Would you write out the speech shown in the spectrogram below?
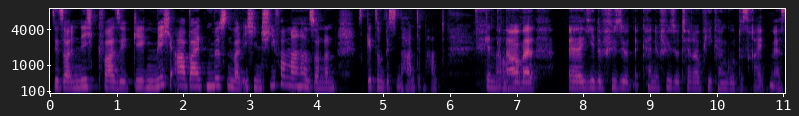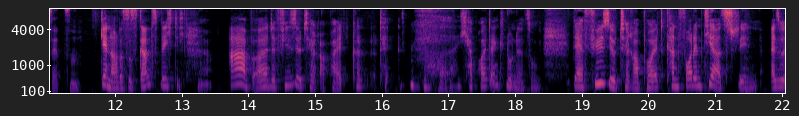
Sie soll nicht quasi gegen mich arbeiten müssen, weil ich ihn schiefer mache, sondern es geht so ein bisschen Hand in Hand. Genau, genau weil äh, jede Physio keine Physiotherapie kann gutes Reiten ersetzen. Genau, das ist ganz wichtig. Ja. Aber der Physiotherapeut kann, ich habe heute einen Knoten in der Zunge. Der Physiotherapeut kann vor dem Tierarzt stehen. Also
